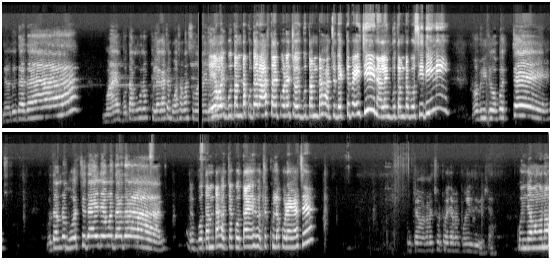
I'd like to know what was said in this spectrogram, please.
ননু দাদা? মায়ের বোতামগুলো খুলে গেছে বসাবার সময় এ ওই বুতামটা কোথায়? রাস্তায় পড়েছে ওই বুতামটা হচ্ছে দেখতে পেয়েছি? নাহলে আমি বুতামটা বসিয়ে দিইনি? ও ভিডিও করছে। বোতামটা বসছে দেয়নি আমার দাদার। ওই বোতামটা হচ্ছে কোথায়? হচ্ছে খুলে পড়ে গেছে। ছোট হয়ে যাবে পরিয়ে দিবি কোন জামাগুলো?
